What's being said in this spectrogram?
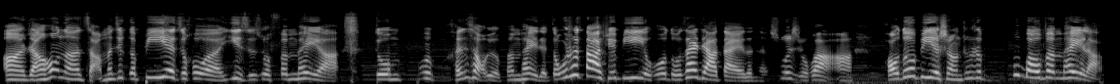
啊？然后呢，咱们这个毕业之后啊，一直说分配啊，都不很少有分配的，都是大学毕业以后都在家待着呢。说实话啊，好多毕业生就是不包分配了，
